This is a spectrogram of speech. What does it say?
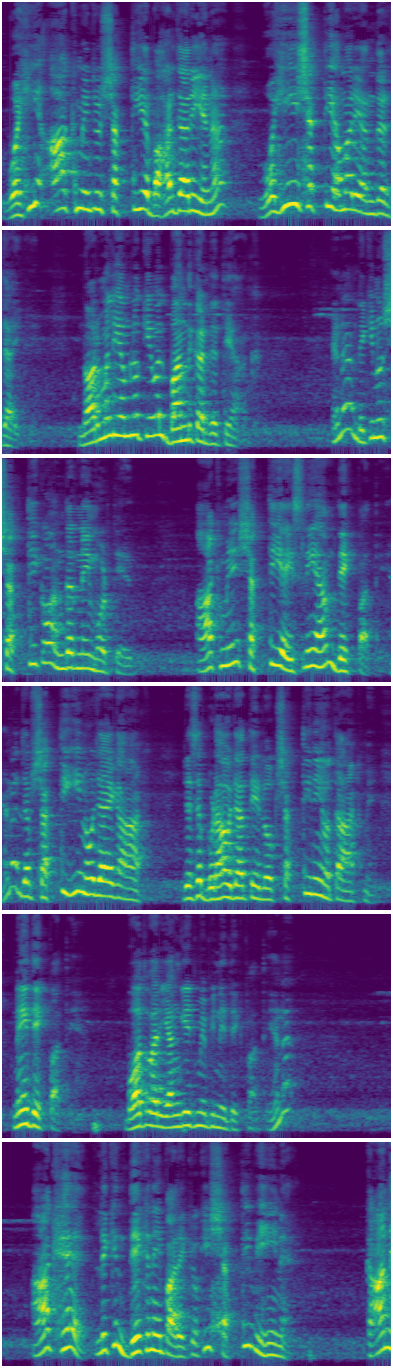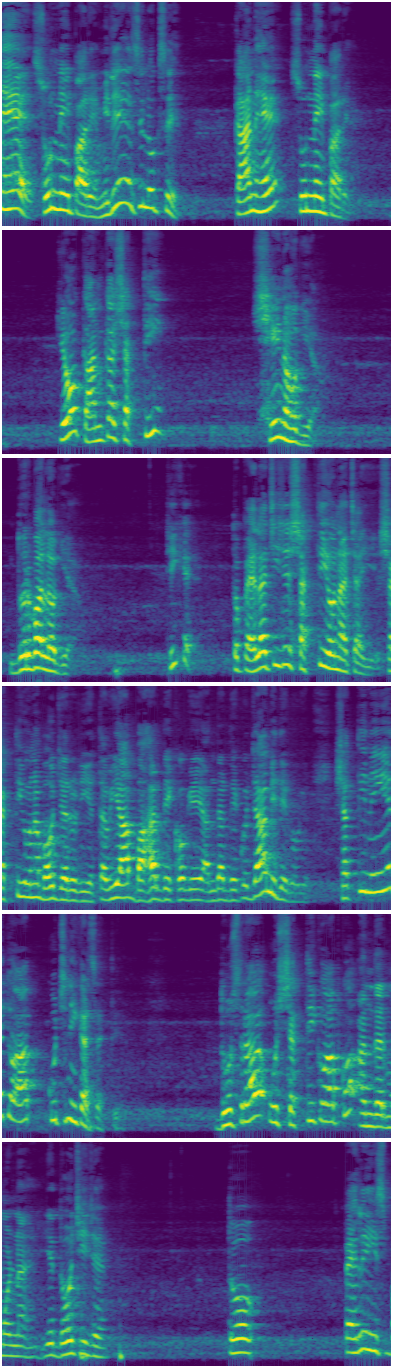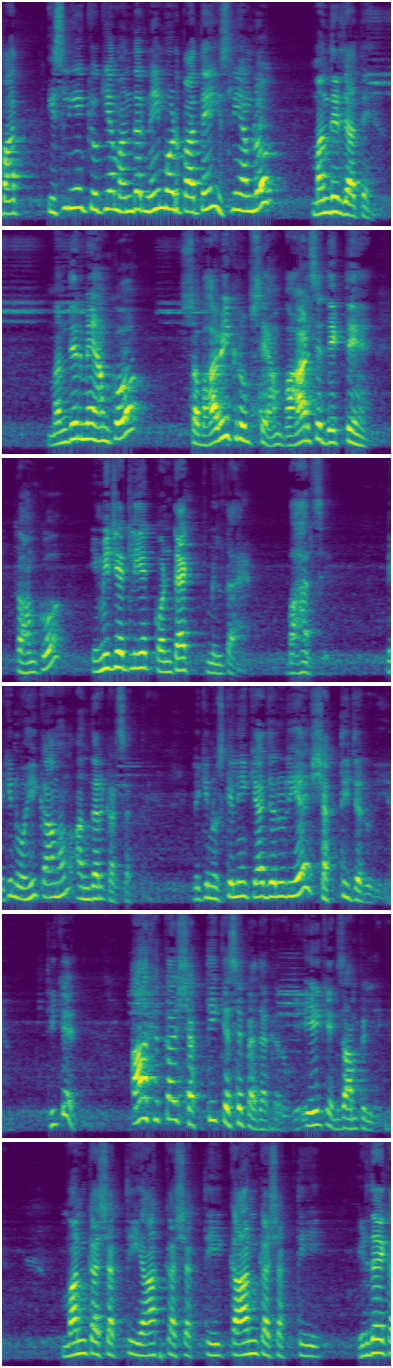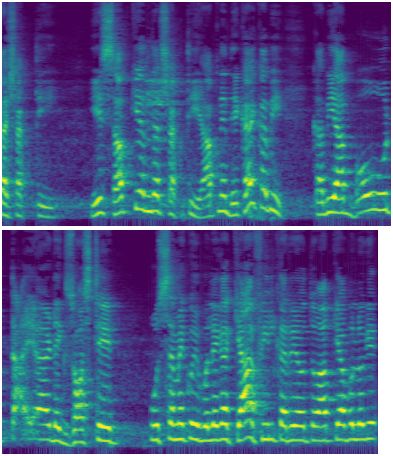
वही आँख में जो शक्ति है बाहर जा रही है ना, वही शक्ति हमारे अंदर जाएगी। नॉर्मली हम लोग केवल बंद कर देते हैं आँख, है ना? लेकिन उस शक्ति को अंदर नहीं मोड़ते आँख में शक्ति है, इसलिए हम देख पाते हैं, है ना? जब शक्तिहीन हो जाएगा आँख जैसे बुढ़ा हो जाते हैं लोग, शक्ति नहीं होता आँख में, नहीं देख पाते हैं। बहुत बार यंग एज में भी नहीं देख पाते, है ना? आँख है, लेकिन देख नहीं पा रहे, क्योंकि शक्ति विहीन है। कान है, सुन नहीं पा रहे। मिले ऐसे लोग से? कान है, सुन नहीं पा रहे। क्यों? कान का शक्ति क्षीण हो गया, दुर्बल हो गया। ठीक है? तो पहला चीज़ है, शक्ति होना चाहिए। शक्ति होना बहुत ज़रूरी है। तभी आप बाहर देखोगे, अंदर देखो, जहाँ भी देखोगे। शक्ति नहीं है तो आप कुछ नहीं कर सकते। दूसरा, उस शक्ति को आपको अंदर मोड़ना है। ये दो चीज़ है। तो पहले इस बात, इसलिए क्योंकि हम अंदर नहीं मोड़ पाते हैं, इसलिए हम लोग मंदिर जाते हैं। मंदिर में हमको स्वाभाविक रूप से, हम बाहर से देखते हैं तो हमको इमीडिएटली एक कांटेक्ट मिलता है। बाहर से। लेकिन वही काम हम अंदर कर सकते हैं। लेकिन उसके लिए क्या ज़रूरी है? शक्ति ज़रूरी है। ठीक है? आँख का शक्ति कैसे पैदा करोगे? एक एग्ज़ाम्पल लेंगे। मन का शक्ति, आँख का शक्ति, कान का शक्ति, हृदय का शक्ति, ये सब के अंदर शक्ति है। आपने देखा है कभी? कभी आप बहुत टायर्ड एग्जॉस्टेड उस समय कोई बोलेगा, क्या फील कर रहे हो? तो आप क्या बोलोगे?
